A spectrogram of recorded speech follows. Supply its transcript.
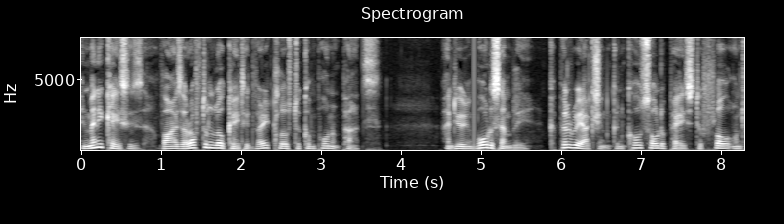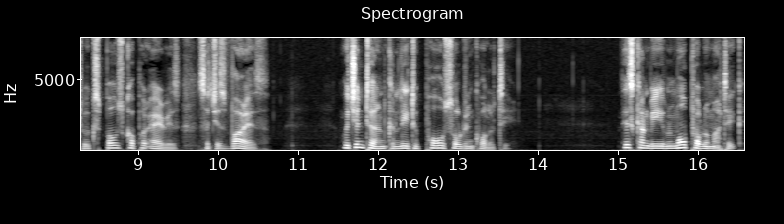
In many cases, vias are often located very close to component pads, and during board assembly, capillary action can cause solder paste to flow onto exposed copper areas such as vias, which in turn can lead to poor soldering quality. This can be even more problematic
